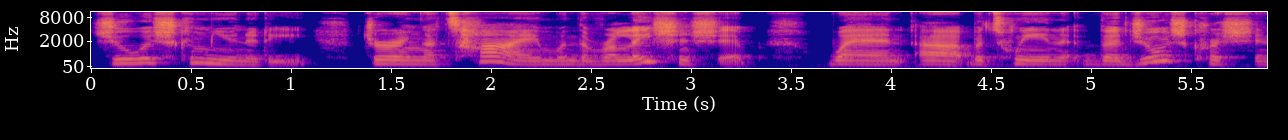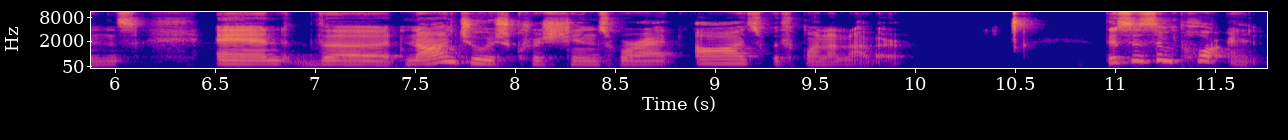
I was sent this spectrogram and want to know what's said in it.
Jewish community during a time when the relationship when uh, between the Jewish Christians and the non-Jewish Christians were at odds with one another. This is important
